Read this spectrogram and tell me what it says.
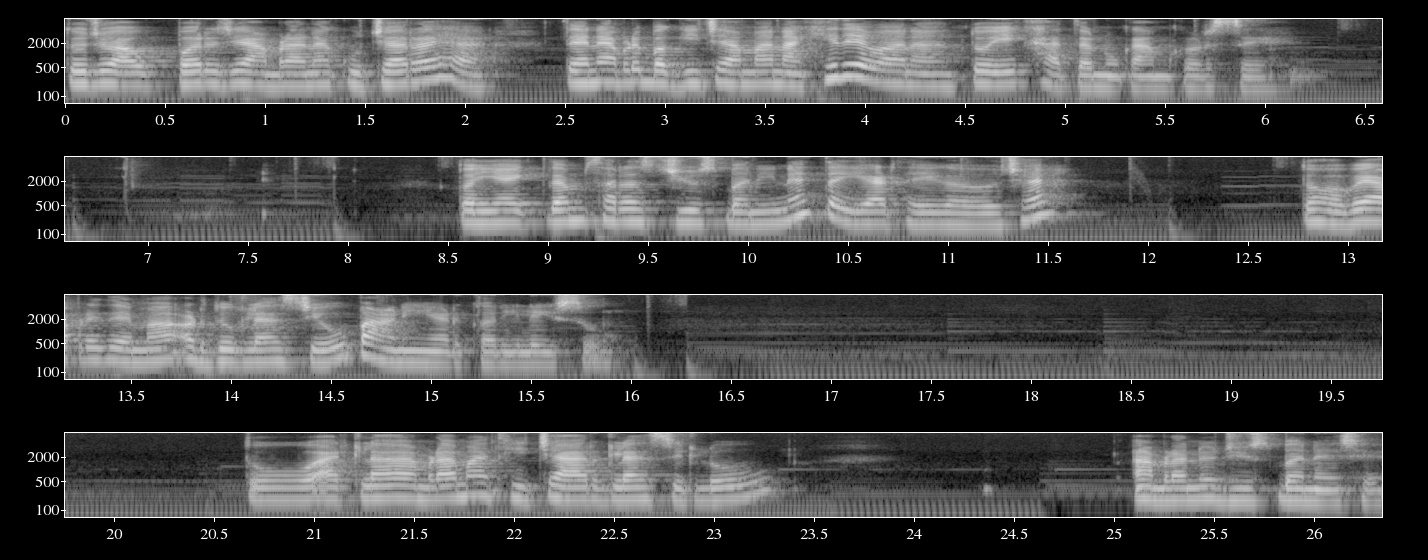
તો જો આ ઉપર જે આમળાના કૂચા રહ્યા તેને આપણે બગીચામાં નાખી દેવાના, તો એ ખાતરનું કામ કરશે. તો અહીંયા એકદમ સરસ જ્યુસ બનીને તૈયાર થઈ ગયો છે. તો હવે આપણે તેમાં અડધો ગ્લાસ જેવું પાણી એડ કરી લઈશું. તો આટલા આમળામાંથી ચાર ગ્લાસ જેટલો આમળાનો જ્યુસ બને છે.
